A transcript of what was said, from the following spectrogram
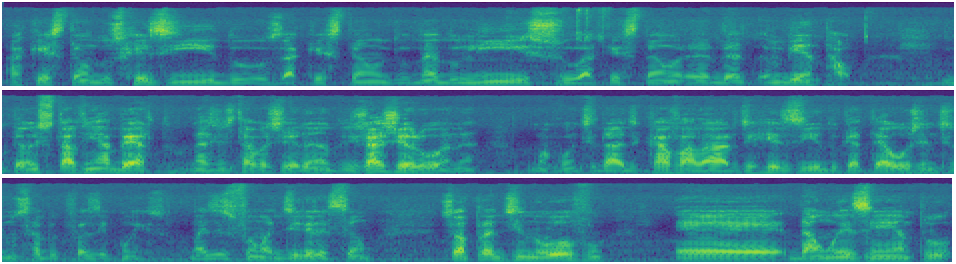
a questão dos resíduos, a questão do, né, do lixo, a questão é, ambiental. Então isso estava em aberto, né? a gente estava gerando, e já gerou, né, uma quantidade cavalar de resíduo que até hoje a gente não sabe o que fazer com isso. Mas isso foi uma digressão, só para de novo é, dar um exemplo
